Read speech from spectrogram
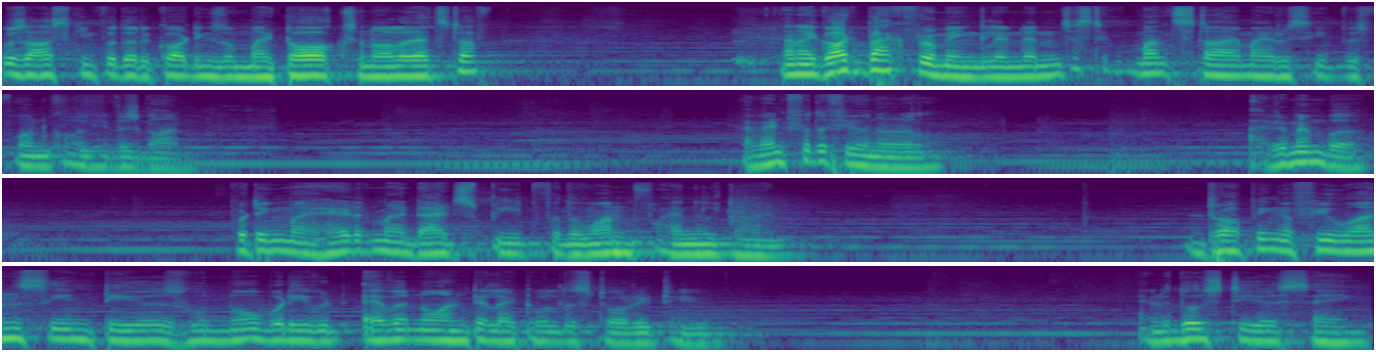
was asking for the recordings of my talks and all of that stuff. And I got back from England, and in just a month's time, I received this phone call. He was gone. I went for the funeral. I remember putting my head at my dad's feet for the one final time, dropping a few unseen tears who nobody would ever know until I told the story to you. And with those tears saying,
